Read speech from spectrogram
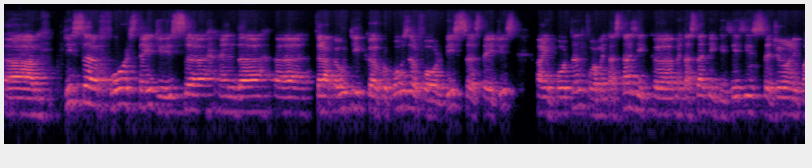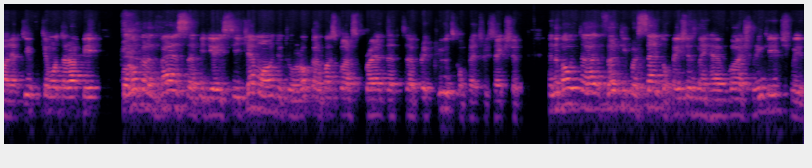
Um, these uh, four stages uh, and uh, therapeutic proposal for these stages are important for metastatic, uh, metastatic diseases, uh, generally palliative chemotherapy, for local advanced uh, PDAC chemo due to local vascular spread that uh, precludes complete resection. And about 30% uh, of patients may have uh, shrinkage with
